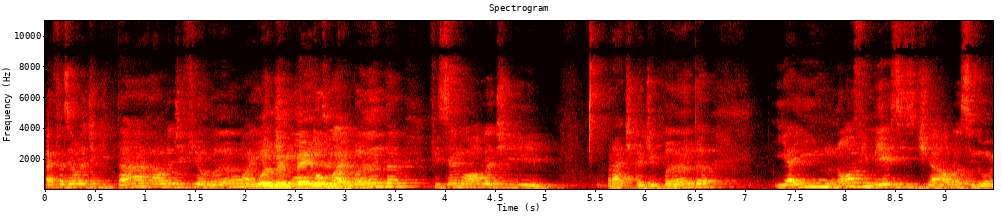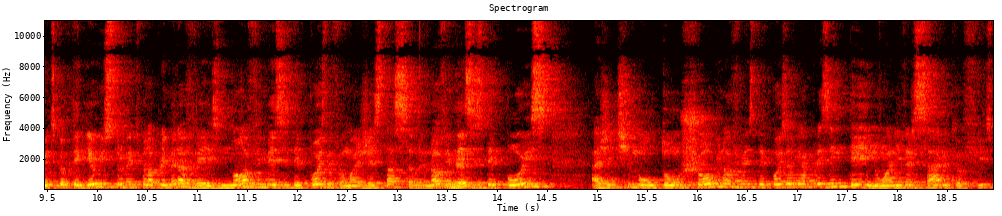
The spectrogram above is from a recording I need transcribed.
aí fazia aula de guitarra, aula de violão, aí One a gente montou band, uma né? banda, fizemos aula de prática de banda, e aí em nove meses de aula, assim, do momento que eu peguei o instrumento pela primeira vez, nove meses depois, foi uma gestação, né? nove uhum. meses depois a gente montou um show e nove meses depois eu me apresentei num aniversário que eu fiz,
